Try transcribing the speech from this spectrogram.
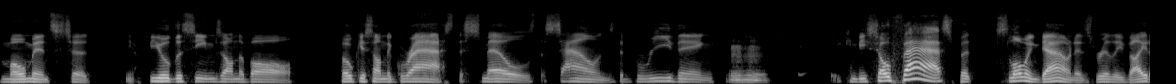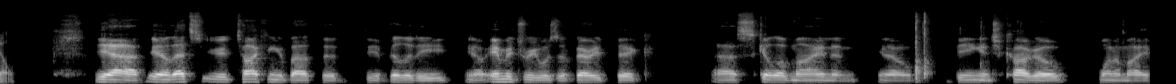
moments to you know, feel the seams on the ball, focus on the grass, the smells, the sounds, the breathing. Mm-hmm. It can be so fast, but slowing down is really vital. Yeah, you know, that's you're talking about the the ability. You know, imagery was a very big uh, skill of mine, and you know, being in Chicago, one of my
